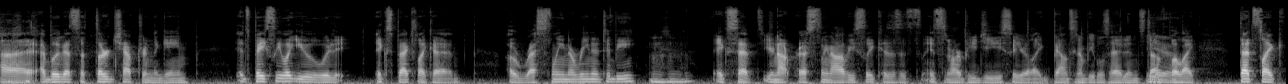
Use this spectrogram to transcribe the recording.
Uh, I believe that's the third chapter in the game. It's basically what you would expect like a a wrestling arena to be, Mhm. except you're not wrestling obviously because it's it's an RPG, so you're like bouncing on people's head and stuff. Yeah. But like that's like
